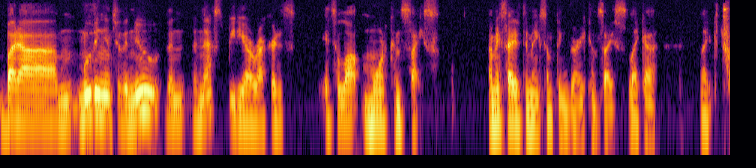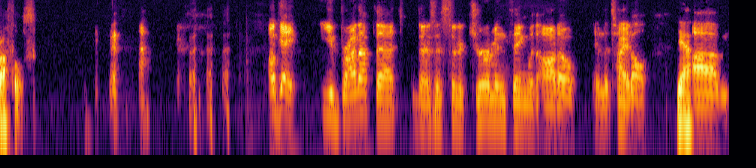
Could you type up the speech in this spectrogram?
but um moving into the new the the next BDR record, it's it's a lot more concise. I'm excited to make something very concise, like a like truffles. Okay, you brought up that there's a sort of German thing with Otto in the title. Yeah. Um,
